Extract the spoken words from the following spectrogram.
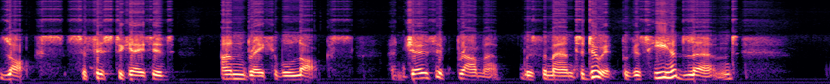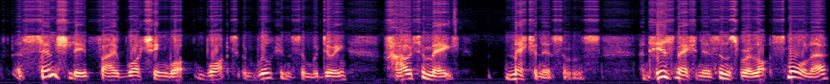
locks, sophisticated, unbreakable locks. And Joseph Bramah was the man to do it because he had learned, essentially by watching what Watt and Wilkinson were doing, how to make mechanisms. And his mechanisms were a lot smaller,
